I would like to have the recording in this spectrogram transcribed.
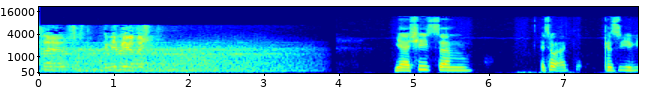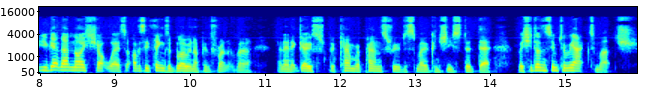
closed. Give me rear vision. Yeah, she's um, it's because you you get that nice shot where so obviously things are blowing up in front of her, and then it goes the camera pans through the smoke, and she stood there, but she doesn't seem to react much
